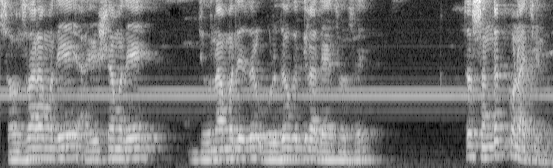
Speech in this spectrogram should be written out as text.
संसारामध्ये आयुष्यामध्ये जीवनामध्ये जर ऊर्ध्वगतीला द्यायचं असेल तर संगत कोणाची आहे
